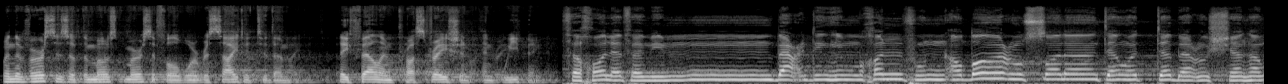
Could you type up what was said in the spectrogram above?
When the verses of the Most Merciful were recited to them, they fell in prostration and weeping. فخلف من بعدهم خلف أضاعوا الصلاة واتبعوا الشهوات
